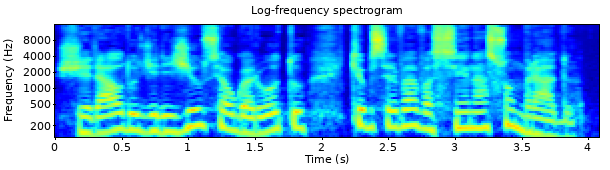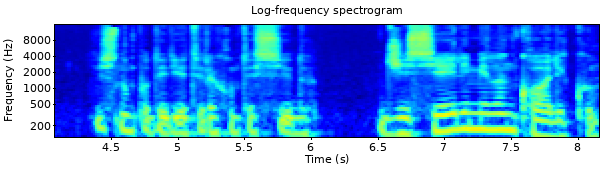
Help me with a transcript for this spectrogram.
Geraldo dirigiu-se ao garoto, que observava a cena assombrado. Isso não poderia ter acontecido, disse ele melancólico.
